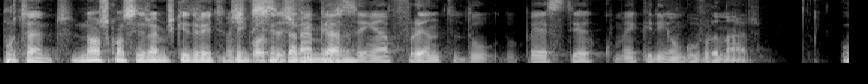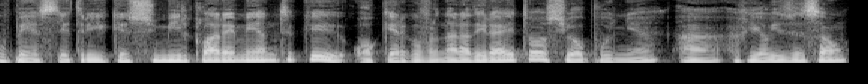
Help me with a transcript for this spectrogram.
Portanto, nós consideramos que a direita Mas tem que se sentar à mesa. vocês ficassem à frente do, do PST, como é que iriam governar? o PSD teria que assumir claramente que ou quer governar à direita ou se opunha à, realização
